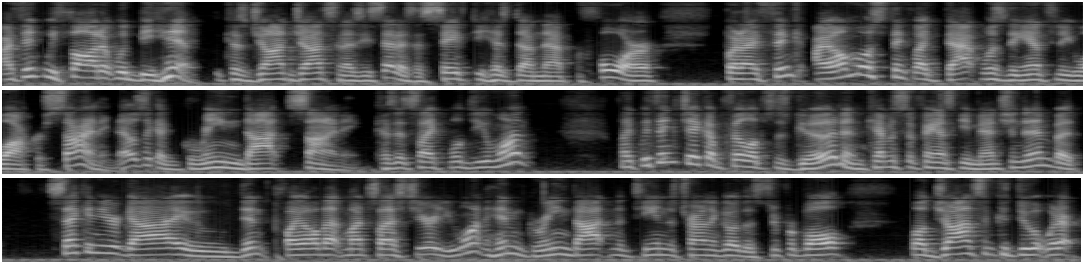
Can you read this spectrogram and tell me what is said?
I think we thought it would be him because John Johnson, as he said, as a safety, has done that before. But I think I almost think like that was the Anthony Walker signing. That was like a green dot signing because it's like, well, do you want like we think Jacob Phillips is good and Kevin Stefanski mentioned him, but second year guy who didn't play all that much last year, you want him green dot in a team that's trying to go to the Super Bowl. Well, Johnson could do it, whatever.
